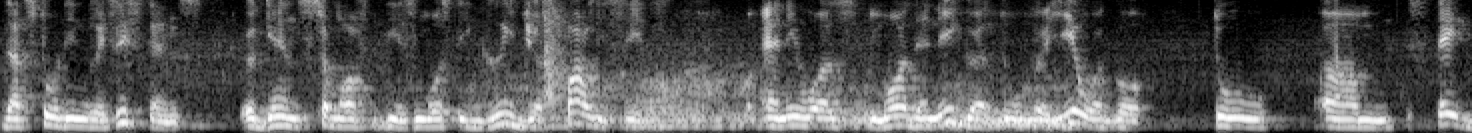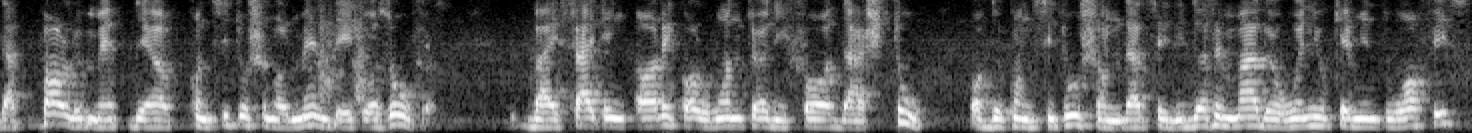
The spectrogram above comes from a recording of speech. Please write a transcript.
that stood in resistance against some of these most egregious policies. And he was more than eager to, a year ago, to um, state that Parliament, their constitutional mandate was over by citing Article 134 2 of the Constitution that said it doesn't matter when you came into office,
